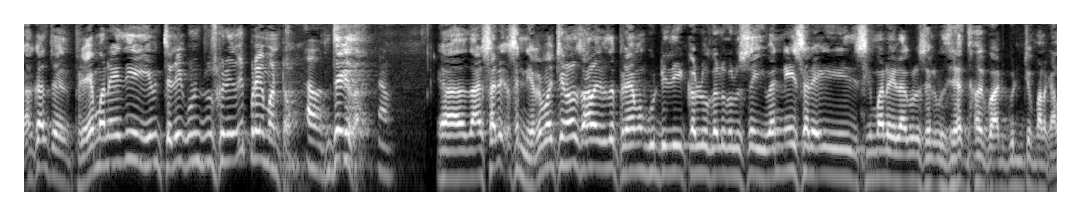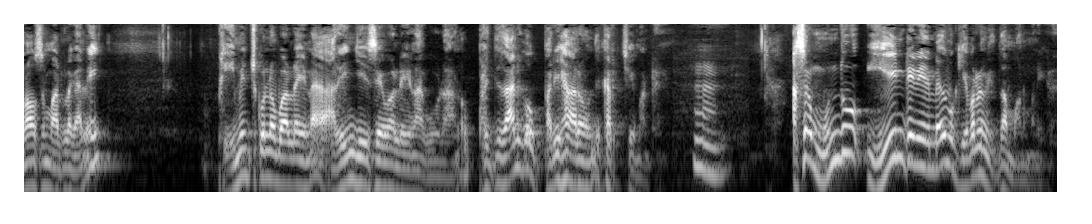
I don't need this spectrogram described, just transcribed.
కాకపోతే ప్రేమ అనేది ఏమి తెలియకుండా చూసుకునేది ప్రేమ అంటాం. అంతే కదా? సరే అసలు నిర్వచనాలు చాలా ఏదో ప్రేమ గుడ్డిది కళ్ళు కళ్ళు కలుస్తాయి ఇవన్నీ సరే ఈ సినిమా డైలాగులు సరే వదిలేద్దాం వాటి గురించి మనకు అనవసరం మాటలు కానీ ప్రేమించుకున్న వాళ్ళైనా అరేంజ్ చేసే వాళ్ళైనా కూడాను ప్రతిదానికి ఒక పరిహారం ఉంది కరెక్ట్ చేయమంటాను. అసలు ముందు ఏంటి అనేది మీద ఒక వివరం ఇద్దాం మనం ఇక్కడ.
